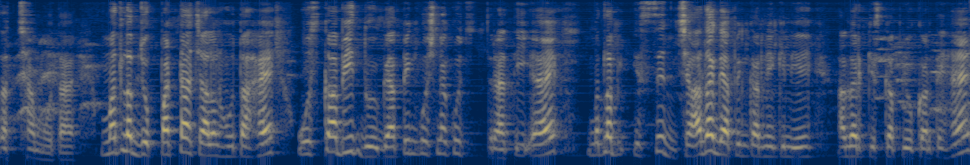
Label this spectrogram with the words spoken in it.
सक्षम होता है। मतलब जो पट्टा चालन होता है, उसका भी गैपिंग कुछ ना कुछ रहती है। मतलब इससे ज़्यादा गैपिंग करने के लिए अगर किसका प्रयोग करते हैं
